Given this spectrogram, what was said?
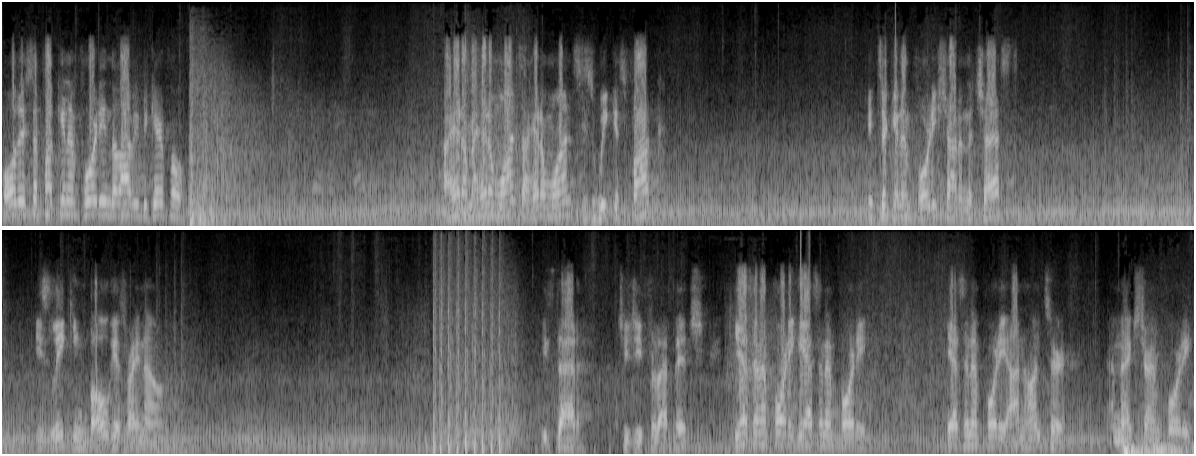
Oh, there's a fucking M40 in the lobby. Be careful. Once, I hit him once. He's weak as fuck. He took an M40 shot in the chest. He's leaking bogus right now. He's dead. GG for that bitch. He has an M40, he has an M40. He has an M40 on Hunter. An extra M40.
